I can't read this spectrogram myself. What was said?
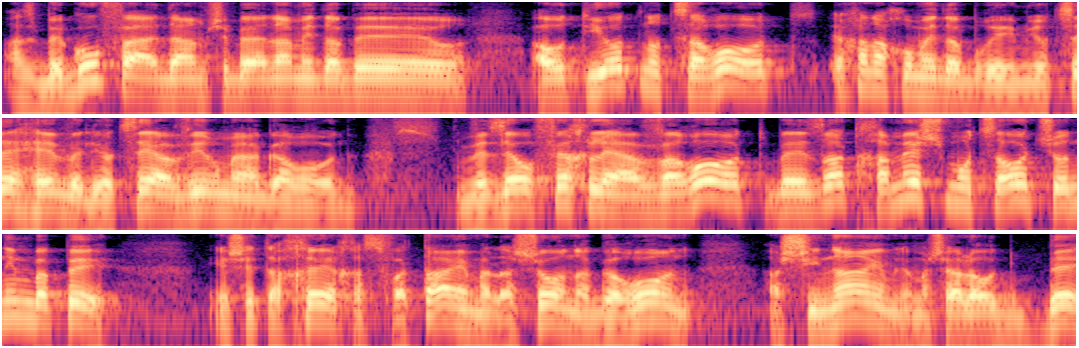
אז בגוף האדם, שבן אדם מדבר, האותיות נוצרות, איך אנחנו מדברים? יוצא הבל, יוצא אוויר מהגרון, וזה הופך להברות בעזרת חמש מוצאות שונים בפה. יש את החך, השפתיים, הלשון, הגרון, השיניים, למשל האות ב'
